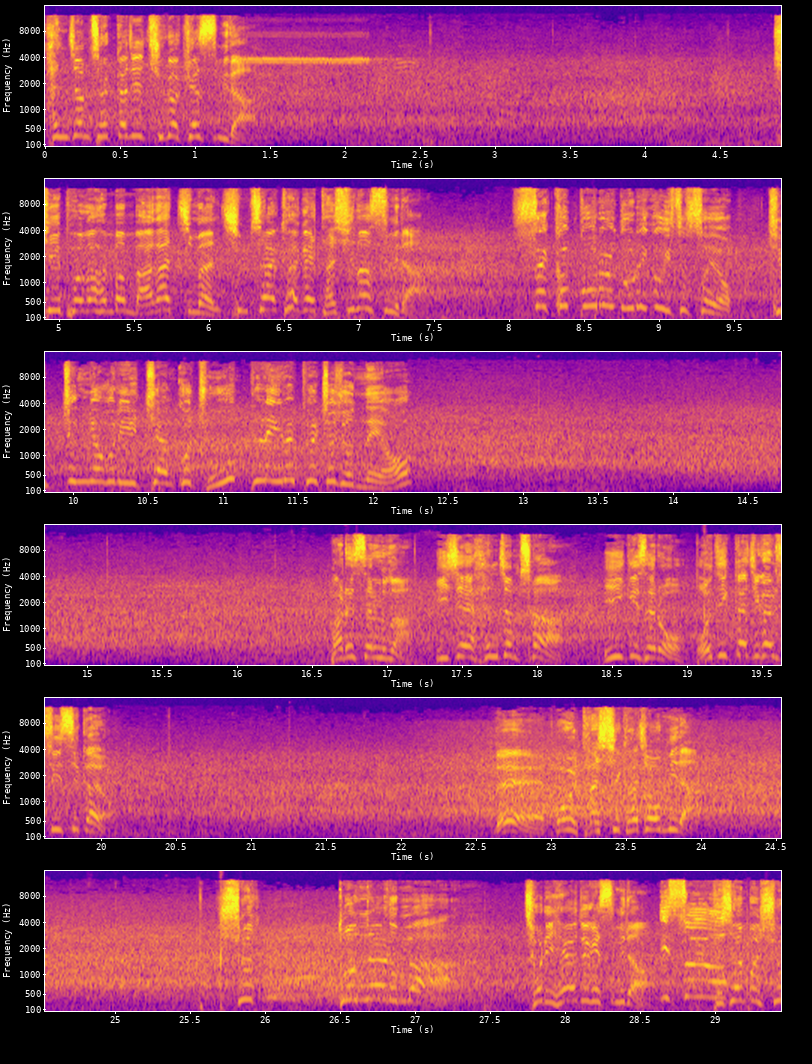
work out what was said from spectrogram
한 점 차까지 추격했습니다 키퍼가 한번 막았지만 침착하게 다시 넣습니다 세컨볼을 노리고 있었어요. 집중력을 잃지 않고 좋은 플레이를 펼쳐줬네요. 바르셀로나 이제 한 점 차 이 기세로 어디까지 갈 수 있을까요? 네, 볼 다시 가져옵니다. 슛! 돈나룸마! 처리해야 되겠습니다. 있어요. 다시 한번 슛!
